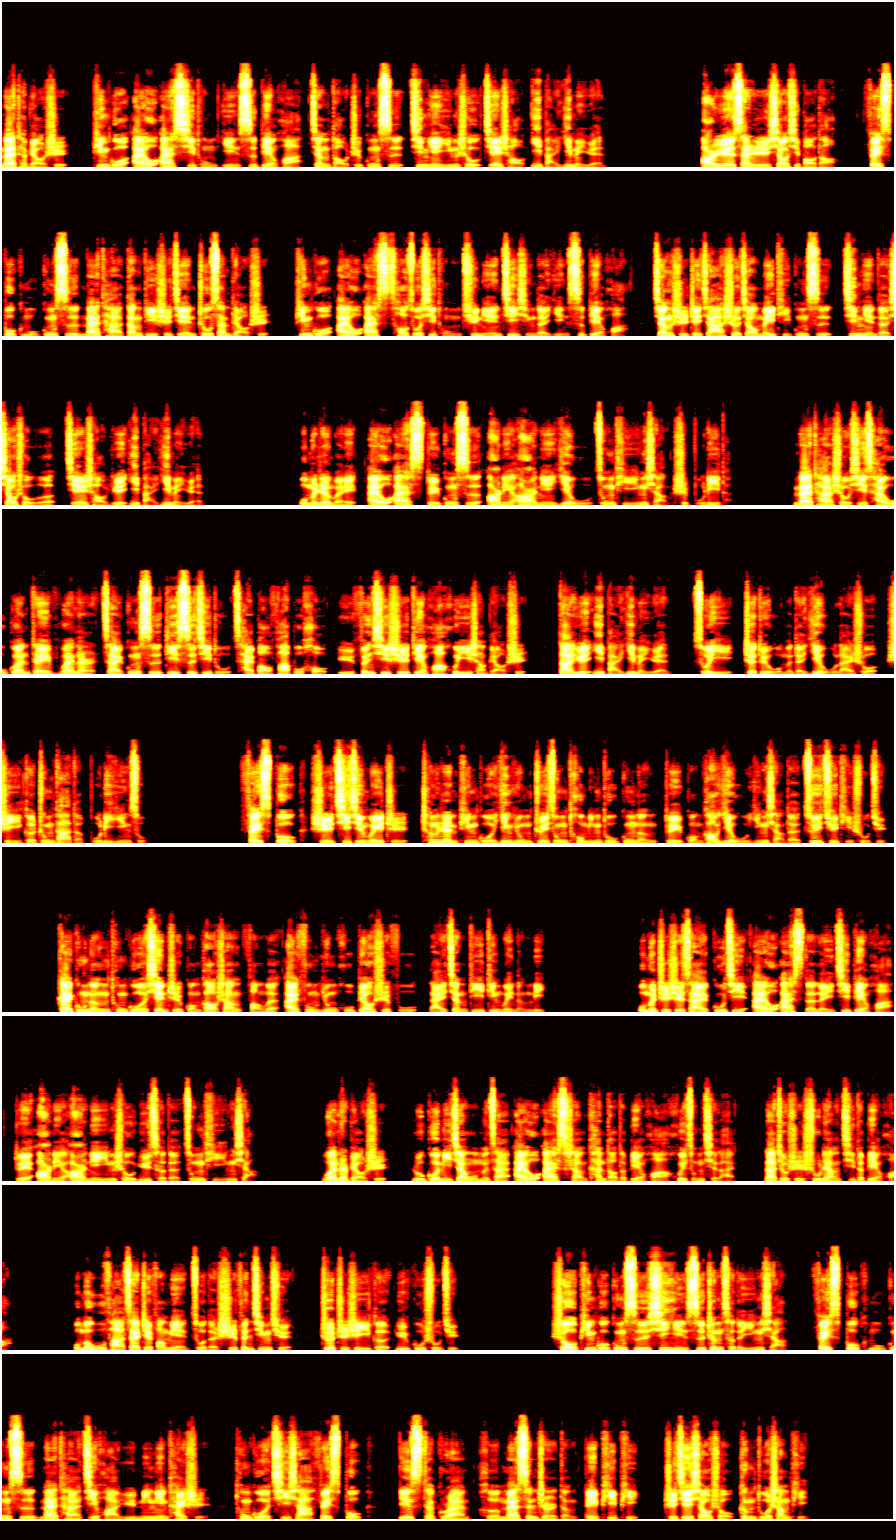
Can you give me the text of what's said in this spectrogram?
Meta 表示，苹果 iOS 系统隐私变化将导致公司今年营收减少一百亿美元。二月三日，消息报道，Facebook 母公司 Meta 当地时间周三表示，苹果 iOS 操作系统去年进行的隐私变化将使这家社交媒体公司今年的销售额减少约一百亿美元。我们认为 iOS 对公司二零二二年业务总体影响是不利的。Meta 首席财务官 Dave Weiner 在公司第四季度财报发布后与分析师电话会议上表示，大约一百亿美元，所以这对我们的业务来说是一个重大的不利因素。Facebook 是迄今为止承认苹果应用追踪透明度功能对广告业务影响的最具体数据。该功能通过限制广告商访问 iPhone 用户标识符来降低定位能力。我们只是在估计 iOS 的累积变化对二零二二年营收预测的总体影响。Weiner 表示，如果你将我们在 iOS 上看到的变化汇总起来，那就是数量级的变化。我们无法在这方面做得十分精确，这只是一个预估数据。受苹果公司新隐私政策的影响，Facebook 母公司 Meta 计划于明年开始通过旗下 Facebook、Instagram 和 Messenger 等 APP 直接销售更多商品。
